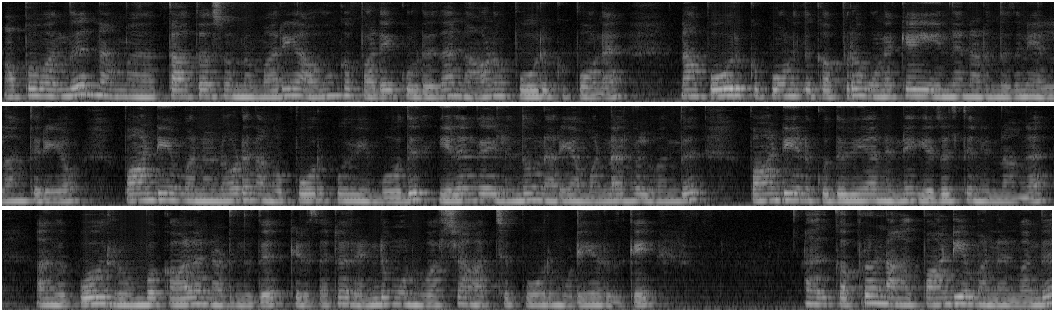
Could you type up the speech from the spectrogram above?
அப்போ வந்து நம்ம தாத்தா சொன்ன மாதிரி அவங்க படை கூட தான் நானும் போருக்கு போனேன். நான் போருக்கு போனதுக்கப்புறம் உனக்கே என்ன நடந்ததுன்னு எல்லாம் தெரியும். பாண்டிய மன்னனோட நாங்கள் போர் புரியும் போது இலங்கையிலேருந்தும் நிறையா மன்னர்கள் வந்து பாண்டியனுக்கு உதவியாக நின்று எதிர்த்து நின்னாங்க. அந்த போர் ரொம்ப காலம் நடந்தது. கிட்டத்தட்ட ரெண்டு மூணு வருஷம் ஆச்சு போர் முடியறதுக்கே. அதுக்கப்புறம் நான் பாண்டிய மன்னன் வந்து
